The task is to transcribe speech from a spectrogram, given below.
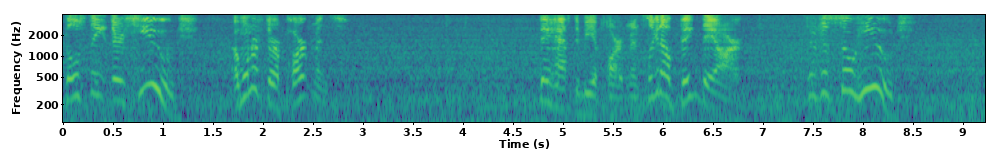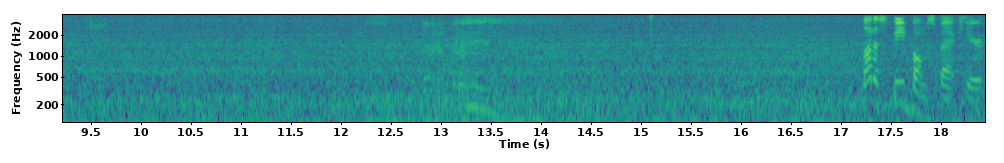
those things, they're huge. I wonder if they're apartments. They have to be apartments. Look at how big they are. They're just so huge. A lot of speed bumps back here.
